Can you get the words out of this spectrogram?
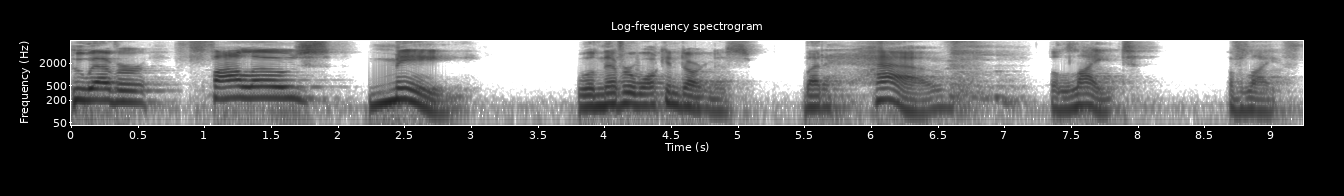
Whoever follows me will never walk in darkness, but have the light of life.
